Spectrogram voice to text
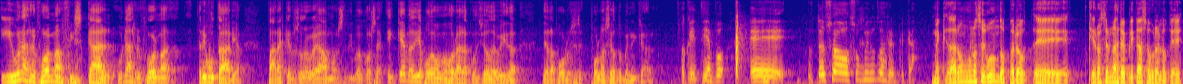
y una reforma fiscal, una reforma tributaria, para que nosotros veamos ese tipo de cosas. ¿En qué medida podemos mejorar la condición de vida de la población dominicana? Ok, tiempo. Eh, usted usó su minuto de réplica. Me quedaron unos segundos, pero eh, quiero hacer una réplica sobre lo que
